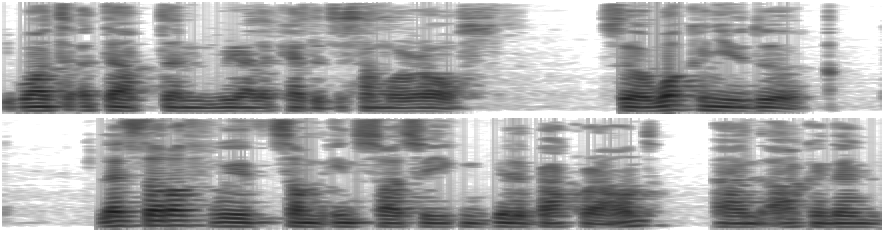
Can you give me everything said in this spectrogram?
you want to adapt and reallocate it to somewhere else. So what can you do? Let's start off with some insights so you can get a background and I can then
